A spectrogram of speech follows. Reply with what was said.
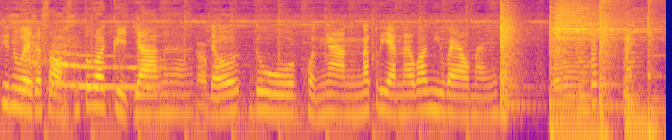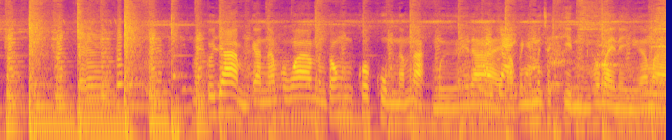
พี่หนวยจะสอนตัวกรีดยางนะคะ ครับ เดี๋ยวดูผลงานนักเรียนนะว่ามีแววไหม มันก็ยากเหมือนกันนะ เพราะว่ามันต้องควบคุมน้ำหนักมือให้ได้ใช่ครับใช่ไม่งั้นมันจะกินเข้าไปในเนื้อไม้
